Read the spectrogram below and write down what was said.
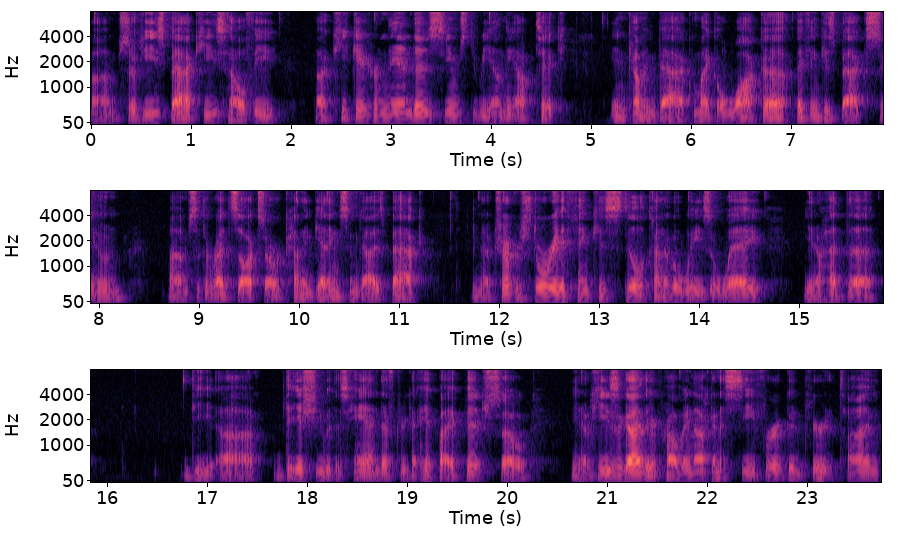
Um, so he's back, he's healthy. Uh, Kike Hernandez seems to be on the uptick in coming back. Michael Wacha, I think, is back soon. Um, so the Red Sox are kind of getting some guys back. You know, Trevor Story, I think, is still kind of a ways away. You know, had the the uh, the issue with his hand after he got hit by a pitch. So, you know, he's a guy that you're probably not going to see for a good period of time.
